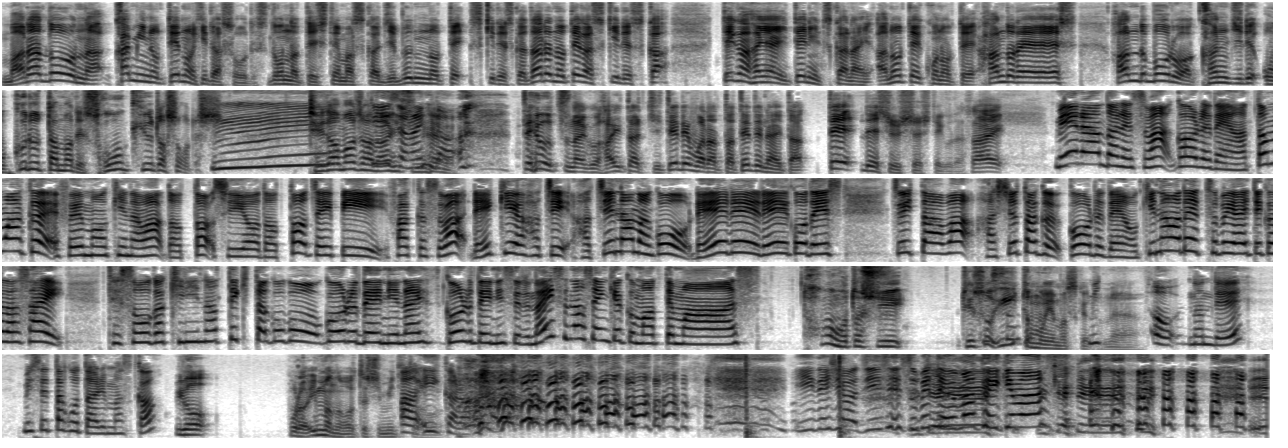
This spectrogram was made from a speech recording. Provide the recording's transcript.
マラドーナ、神の手の日だそうです。どんな手してますか？自分の手、好きですか？誰の手が好きですか？手が速い手につかない、あの手この手、ハンドです。ハンドボールは漢字で送る球で送球だそうです。手玉じゃないですね。手をつなぐハイタッチ、手で笑った、手で泣いた、手で出社してください。メールアドレスはゴールデンアットマーク FM 沖縄 .co.jp。ファックスは098-875-0005です。ツイッターはハッシュタグゴールデン沖縄でつぶやいてください。手相が気になってきた午後をゴールデンにナイス、ゴールデンにするナイスな選曲待ってます。多分私、手相いいと思いますけどね。お、なんで？見せたことありますか？いや、ほら、今の私見てたあ、いいから。いいでしょう。人生すべてうまくいきます。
